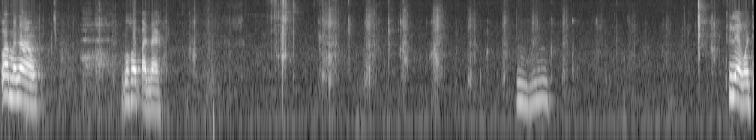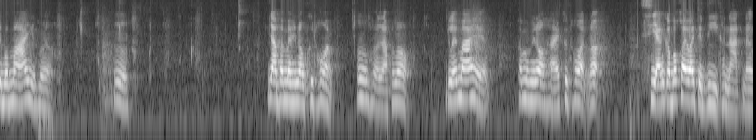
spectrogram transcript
ก้อยมะนาวไม่ค่อยปั่นได้อืมที่แรกว่าจะบะไม้อยู่เพื่อนอืมยามไปมาพี่น้องคือทอด อืมหลับพี่น้องเลยมาเห็น พมาพี่น้องหายคือทอดเนาะเสียงก็บ่ค่อยว่าจะดีขนาดนั้น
